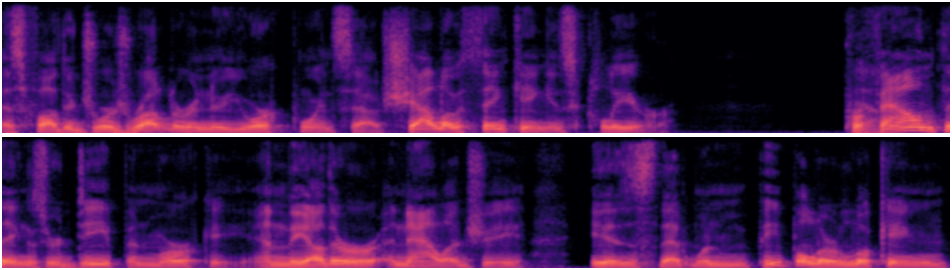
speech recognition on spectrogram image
As Father George Rutler in New York points out, shallow thinking is clear. Profound yeah. things are deep and murky. And the other analogy is that when people are looking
